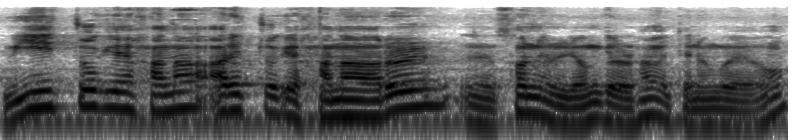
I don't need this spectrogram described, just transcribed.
위쪽에 하나 아래쪽에 하나를 선을 연결을 하면 되는 거예요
